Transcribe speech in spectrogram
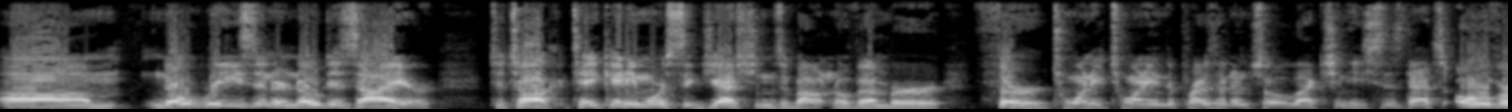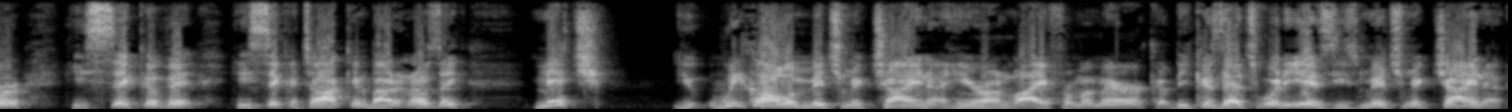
um, no reason or no desire to talk take any more suggestions about November third, twenty twenty, in the presidential election. He says that's over. He's sick of it. He's sick of talking about it. And I was like, Mitch you, we call him Mitch McChina here on Live from America because that's what he is. He's Mitch McChina.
